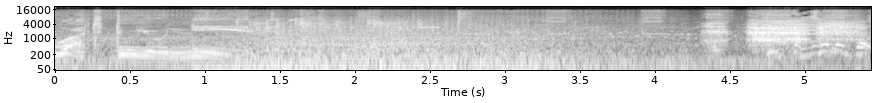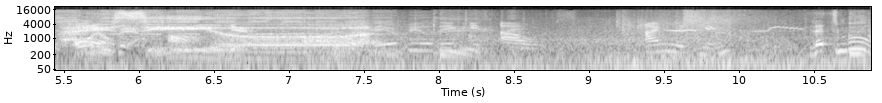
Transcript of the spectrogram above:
What do you need? I see you. Their building is ours. I'm listening. Let's move.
